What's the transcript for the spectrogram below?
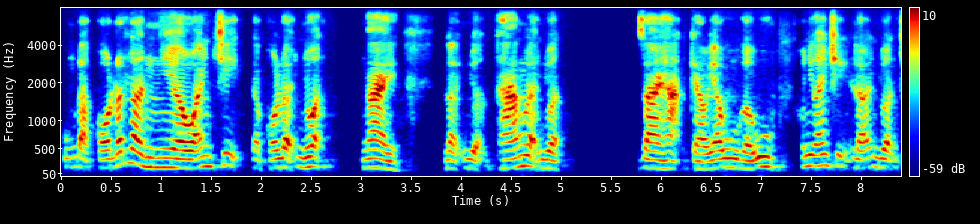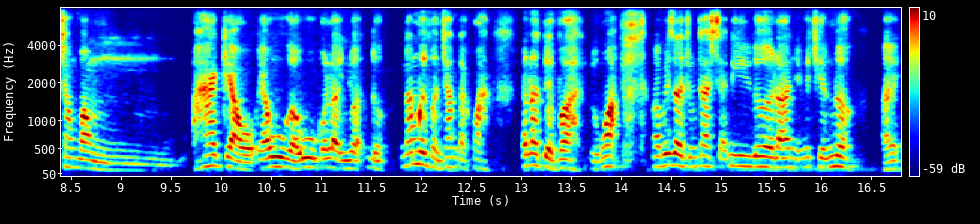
cũng đã có rất là nhiều anh chị đã có lợi nhuận ngày lợi nhuận tháng lợi nhuận dài hạn kèo EU GU có những anh chị lợi nhuận trong vòng hai kèo EU GU có lợi nhuận được 50 phần trăm tài khoản. Rất là tuyệt vời đúng không ạ? Và bây giờ chúng ta sẽ đi đưa ra những cái chiến lược đấy,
